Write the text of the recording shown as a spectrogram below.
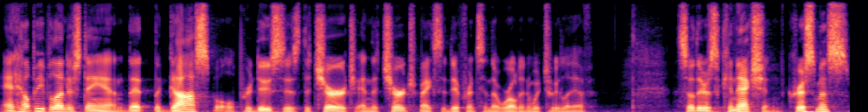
And help people understand that the gospel produces the church and the church makes a difference in the world in which we live. So there's a connection. Christmas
